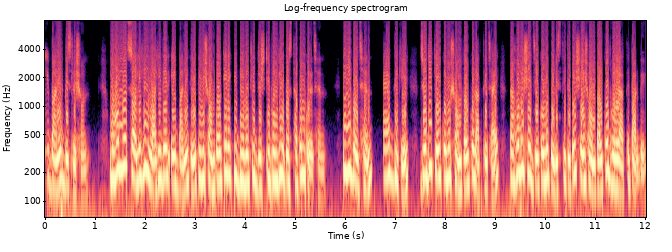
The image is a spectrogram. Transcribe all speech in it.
এই বাণীর বিশ্লেষণ। মোহাম্মদ সলিহিন ওয়াহিদের এই বাণীতে তিনি সম্পর্কের একটি বিমুখী দৃষ্টিভঙ্গি উপস্থাপন করেছেন। তিনি বলছেন, একদিকে যদি কেউ কোনো সম্পর্ক রাখতে চায়, তাহলে সে যে কোনো পরিস্থিতিতে সেই সম্পর্ক ধরে রাখতে পারবে।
